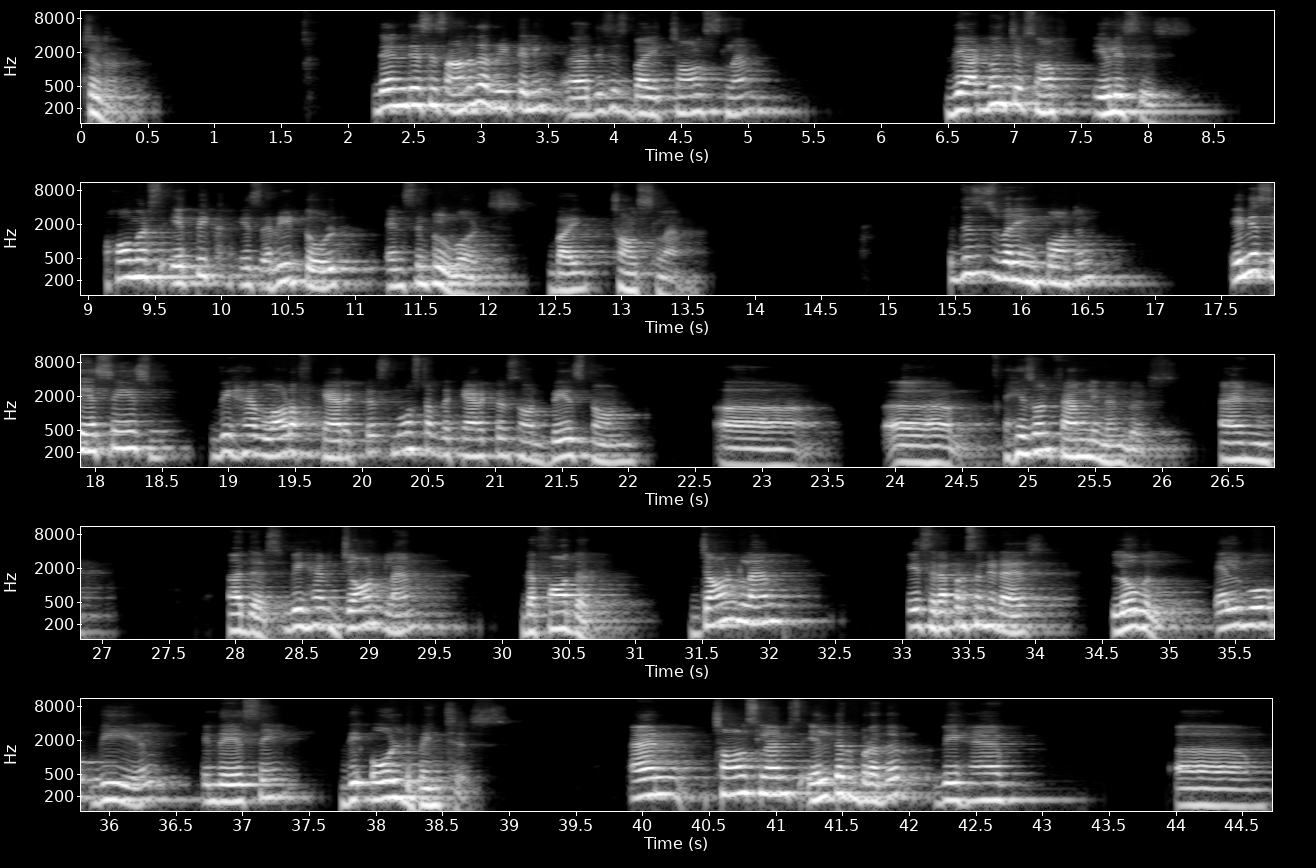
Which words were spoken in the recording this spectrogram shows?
children. Then this is another retelling. Uh, this is by Charles Lamb. The Adventures of Ulysses. Homer's epic is retold in simple words by Charles Lamb. This is very important. In his essays, we have a lot of characters. Most of the characters are based on his own family members and others. We have John Lamb, the father. John Lamb is represented as Lovel, L-O-V-L, in the essay, The Old Benchers. And Charles Lamb's elder brother, we have uh,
